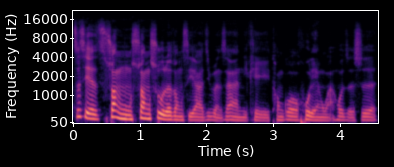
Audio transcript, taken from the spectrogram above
这些算算数的东西啊，基本上你可以通过互联网或者是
